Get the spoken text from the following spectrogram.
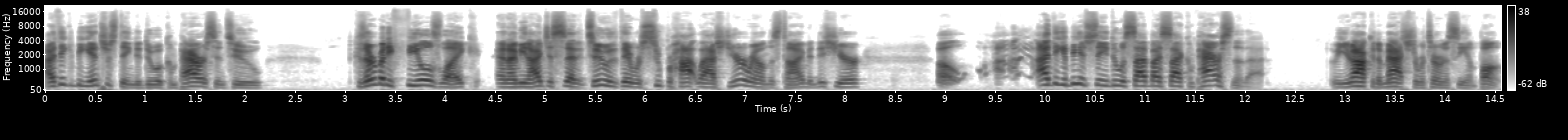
I think it'd be interesting to do a comparison to because everybody feels like, and I mean, I just said it too, that they were super hot last year around this time, and this year, well, I think it'd be interesting to do a side by side comparison of that. I mean, you're not going to match the return of CM Punk,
